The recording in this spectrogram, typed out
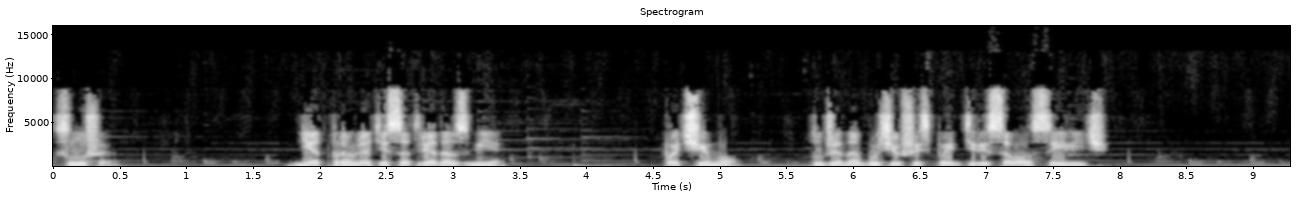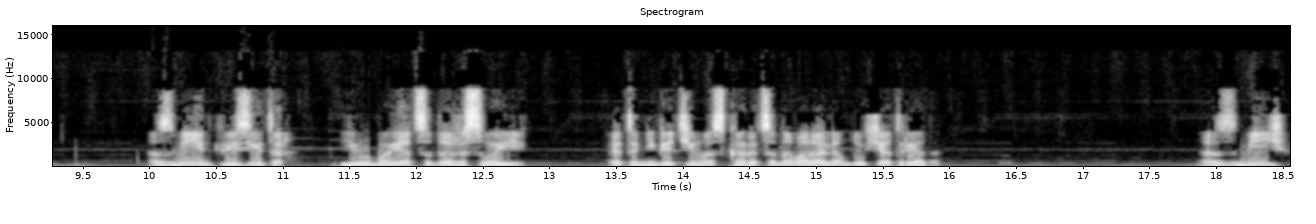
Слушаю. Не отправляйте с отрядом змея. Почему? Тут же набычившись, поинтересовался Ильич. Змей-инквизитор, его боятся даже свои. Это негативно скажется на моральном духе отряда. «Змей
